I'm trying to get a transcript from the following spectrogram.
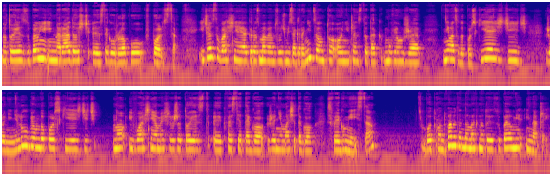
no to jest zupełnie inna radość e, z tego urlopu w Polsce. I często właśnie jak rozmawiam z ludźmi za granicą, to oni często tak mówią, że nie ma co do Polski jeździć, że oni nie lubią do Polski jeździć. No i właśnie ja myślę, że to jest y, kwestia tego, że nie ma się tego swojego miejsca. Bo odkąd mamy ten domek, no to jest zupełnie inaczej.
